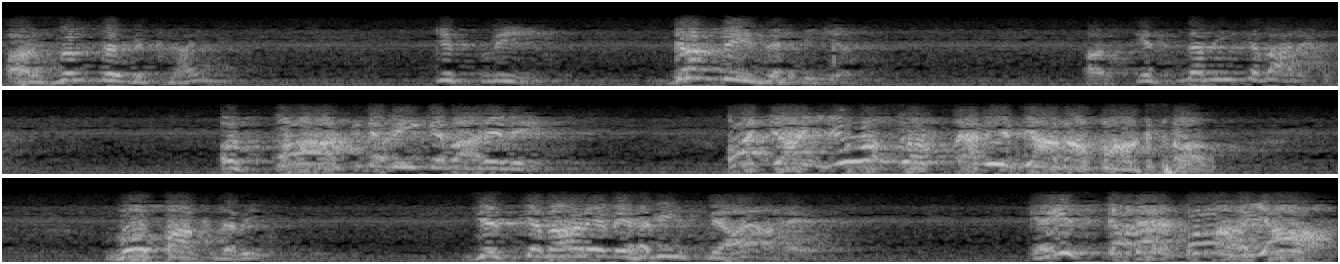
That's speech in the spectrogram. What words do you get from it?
اور ظلم دکھائی کتنی گندی ذہنیت۔ اور کس نبی کے بارے میں؟ اس پاک نبی کے بارے میں۔ اور جو یوسف نبی زیادہ پاک تھا۔ وہ پاک نبی۔ جس کے بارے میں حدیث میں آیا ہے۔ کہ اس قدر حیا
